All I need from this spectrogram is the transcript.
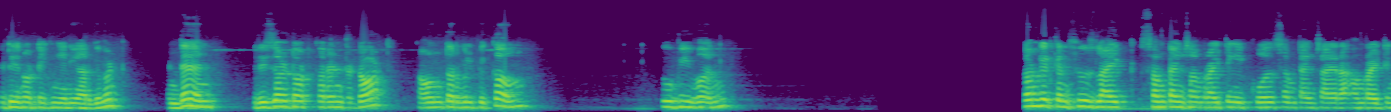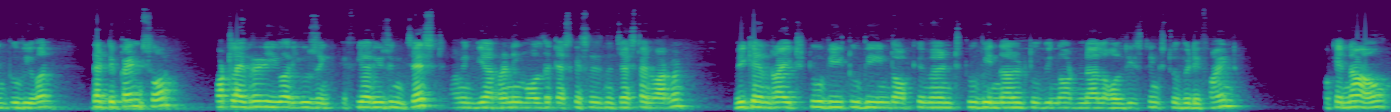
it is not taking any argument. And then result dot current dot counter will become 2b1 don't get confused like sometimes i'm writing equals sometimes i am writing 2b1 that depends on what library you are using. If you are using jest i mean we are running all the test cases in the jest environment we can write to be to be in document to be null to be not null all these things to be defined. Okay now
